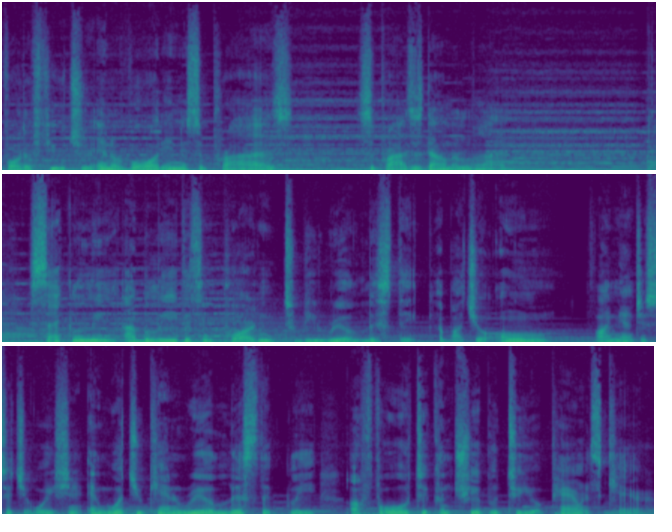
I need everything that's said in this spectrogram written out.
for the future and avoid any surprise surprises down the line. Secondly, I believe it's important to be realistic about your own financial situation and what you can realistically afford to contribute to your parents' care.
